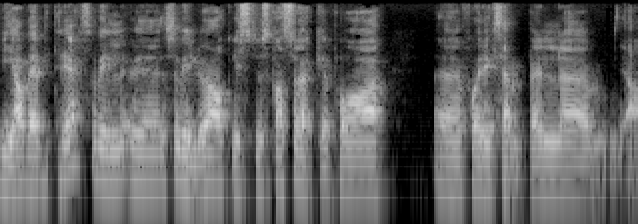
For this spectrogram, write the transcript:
via Web3 så vil, eh, så vil, du at hvis du skal søke på eh, f.eks. Eh, ja,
